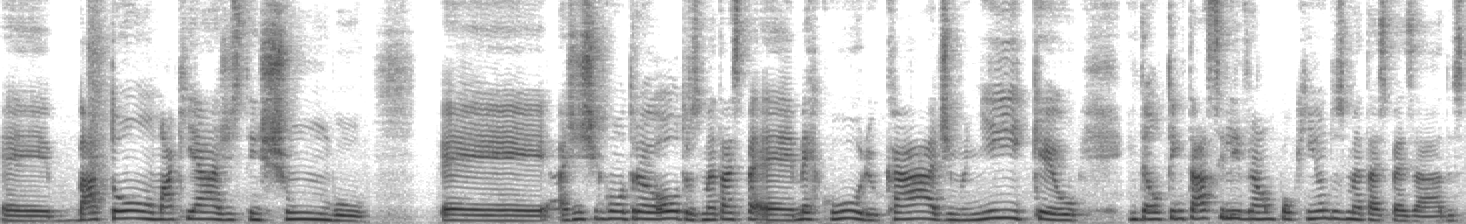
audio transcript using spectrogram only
é, batom, maquiagens tem chumbo. É, a gente encontra outros metais, é, mercúrio, cádmio, níquel. Então, tentar se livrar um pouquinho dos metais pesados,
